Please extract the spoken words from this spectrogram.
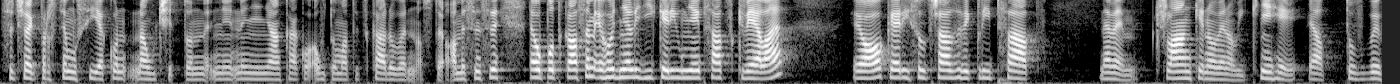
se člověk prostě musí jako naučit. To není, není nějaká jako automatická dovednost. Jo. A myslím si, nebo potkala jsem i hodně lidí, kteří umějí psát skvěle, jo, který jsou třeba zvyklí psát nevím, články novinové, knihy. Já to v,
